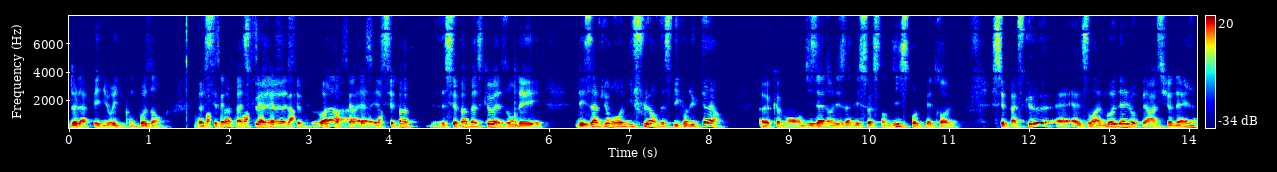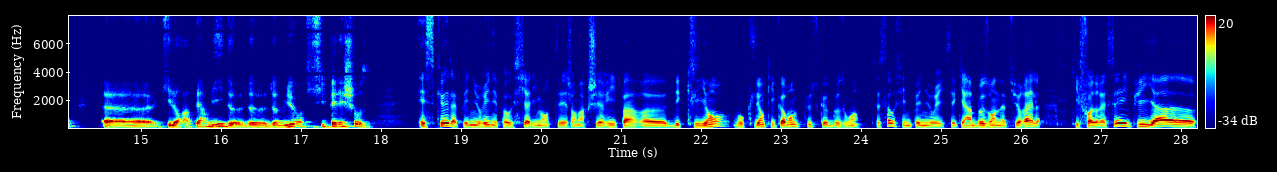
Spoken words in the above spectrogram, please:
de la pénurie de composants. C'est pas parce que voilà, c'est pas c'est pas parce qu'elles ont des des avions renifleurs de semi-conducteurs euh, comme on disait dans les années 70 pour le pétrole. C'est parce que euh, elles ont un modèle opérationnel qui leur a permis de mieux anticiper les choses. Est-ce que la pénurie n'est pas aussi alimentée, Jean-Marc Chéry, par euh, des clients, vos clients qui commandent plus que besoin? C'est ça aussi une pénurie, c'est qu'il y a un besoin naturel qu'il faut adresser, et puis il y a euh,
